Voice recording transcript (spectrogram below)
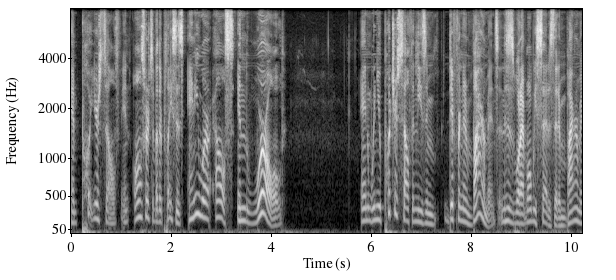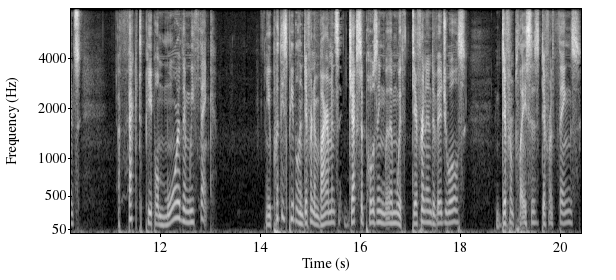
and put yourself in all sorts of other places anywhere else in the world and when you put yourself in these different environments, and this is what I've always said, is that environments affect people more than we think. You put these people in different environments, juxtaposing them with different individuals, different places, different things.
